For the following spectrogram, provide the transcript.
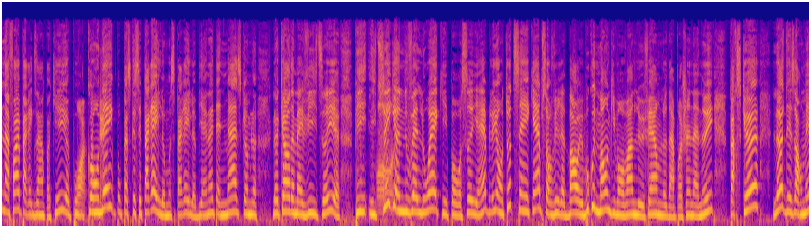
une affaire, par exemple, OK? Pour Ouais. qu'on ait, pour, parce que c'est pareil, là, moi, c'est pareil, le bien-être animal, c'est comme le, le cœur de ma vie, tu sais. Puis, tu sais qu'il y a une nouvelle loi qui est passée, hein? Puis là, ils ont tous 5 ans pour se revirer de bord. Il y a beaucoup de monde qui vont vendre le ferme, là, dans la prochaine année, parce que, là, désormais,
